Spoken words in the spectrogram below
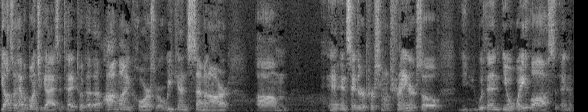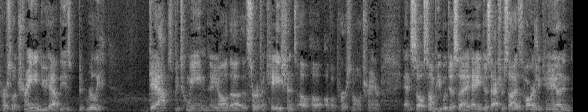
You also have a bunch of guys that took an online course or a weekend seminar. Um, and, and say they're a personal trainer. So within you know weight loss and personal training, you have these really gaps between you know the, the certifications of, of, of, a personal trainer. And so some people just say, hey, just exercise as hard as you can and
